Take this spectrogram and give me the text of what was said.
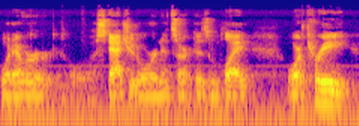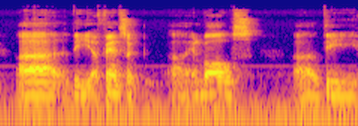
whatever statute or ordinance are, is in play. Or three, uh, the offense uh, involves uh, the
